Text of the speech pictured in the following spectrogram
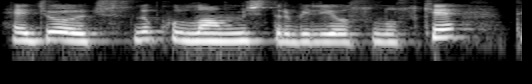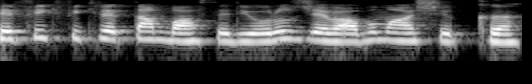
hece ölçüsünü kullanmıştır biliyorsunuz ki. Tevfik Fikret'ten bahsediyoruz. Cevabım A şıkkı.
